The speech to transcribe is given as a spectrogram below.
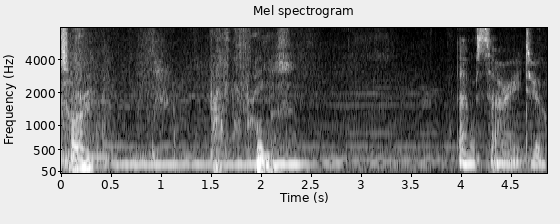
Sorry. Pro- promise. I'm sorry, too.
